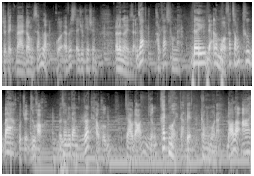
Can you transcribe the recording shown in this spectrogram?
chủ tịch và đồng sáng lập của Everest Education và là người dẫn dắt podcast hôm nay. Đây đã là mùa phát sóng thứ ba của chuyện du học và Tony đang rất hào hứng chào đón những khách mời đặc biệt trong mùa này. Đó là ai?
